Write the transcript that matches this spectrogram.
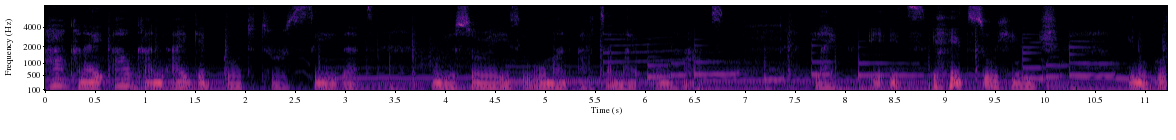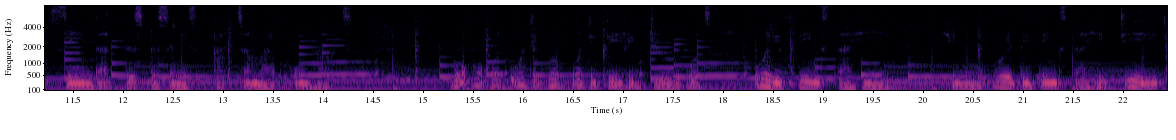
how can I how can I get God to say that Moyosore is a woman after my own heart? Like it, it's it's so huge, you know. God saying that this person is after my own heart. What what what, what did what, what did David do? What what were the things that he, you know, were the things that he did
